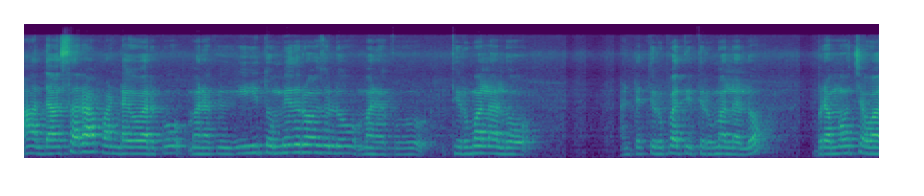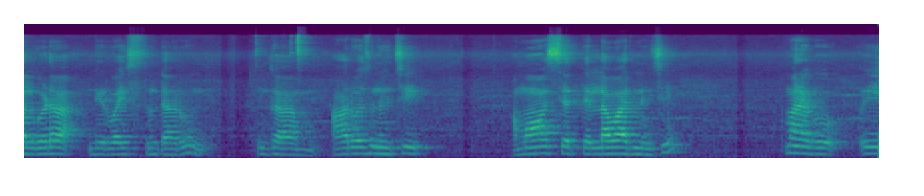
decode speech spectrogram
ఆ దసరా పండగ వరకు మనకు ఈ తొమ్మిది రోజులు మనకు తిరుమలలో అంటే తిరుపతి తిరుమలలో బ్రహ్మోత్సవాలు కూడా నిర్వహిస్తుంటారు. ఇంకా ఆ రోజు నుంచి అమావాస్య తెల్లవారి నుంచి మనకు ఈ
